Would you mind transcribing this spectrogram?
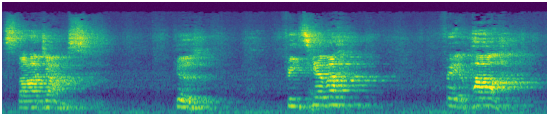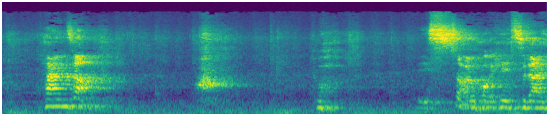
Star jumps. Good. Feet together. Feet apart. Hands up. It's so hot here today.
